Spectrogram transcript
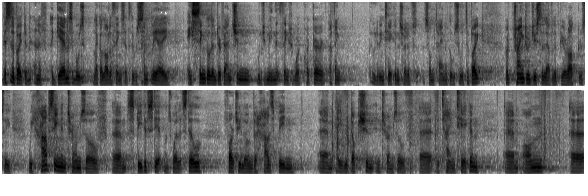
this is about, and if, again, I suppose, like a lot of things, if there was simply a, a single intervention, would you mean that things would work quicker? I think it would have been taken sort of some time ago. So it's about trying to reduce the level of bureaucracy. we have seen in terms of um, speed of statements, while it's still far too long, there has been um, a reduction in terms of uh, the time taken um, on uh,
